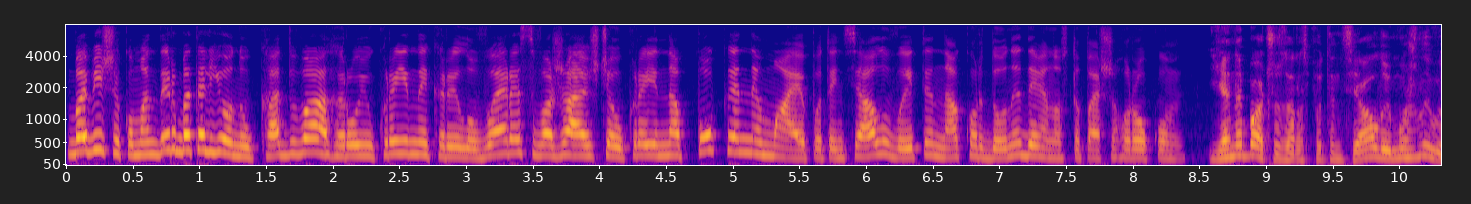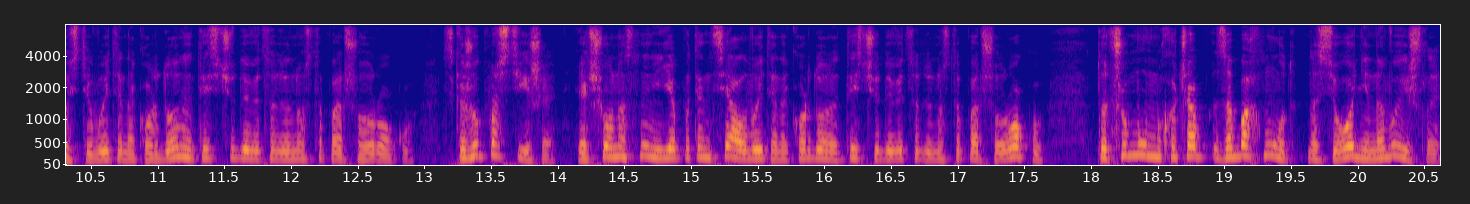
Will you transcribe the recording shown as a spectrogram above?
Ба більше командир батальйону К-2 Герой України Кирило Верес вважає, що Україна поки не має потенціалу вийти на кордони 91-го року. Я не бачу зараз потенціалу і можливості вийти на кордони 1991 року. Скажу простіше, якщо у нас нині є потенціал вийти на кордони 1991 року, то чому ми хоча б за Бахмут на сьогодні не вийшли?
